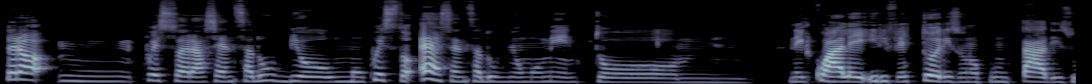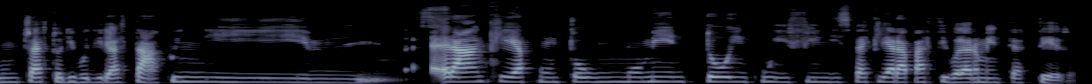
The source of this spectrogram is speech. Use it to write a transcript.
Però mh, questo era senza dubbio, un, questo è senza dubbio un momento mh, nel quale i riflettori sono puntati su un certo tipo di realtà, quindi mh, era anche appunto un momento in cui il film di Speckley era particolarmente atteso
